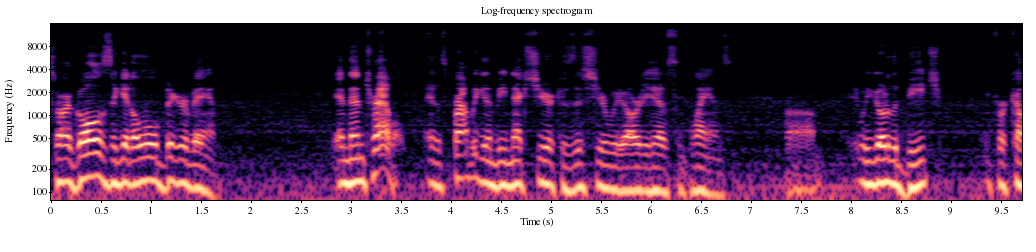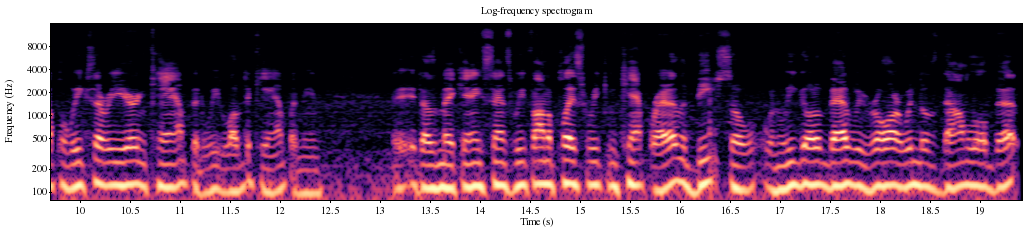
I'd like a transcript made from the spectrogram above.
So our goal is to get a little bigger van and then travel. And it's probably going to be next year because this year we already have some plans. Um, we go to the beach for a couple of weeks every year and camp, and we love to camp. I mean, it doesn't make any sense. We found a place where we can camp right on the beach. So when we go to bed, we roll our windows down a little bit,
